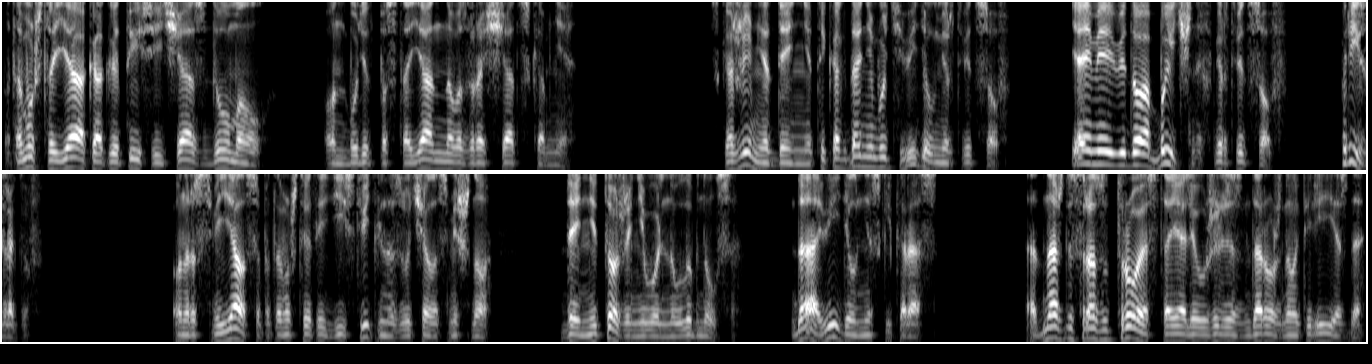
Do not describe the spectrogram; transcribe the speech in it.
Потому что я, как и ты сейчас, думал, он будет постоянно возвращаться ко мне. Скажи мне, Дэнни, ты когда-нибудь видел мертвецов? Я имею в виду обычных мертвецов, призраков. Он рассмеялся, потому что это действительно звучало смешно. Дэнни тоже невольно улыбнулся. Да, видел несколько раз. Однажды сразу трое стояли у железнодорожного переезда.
